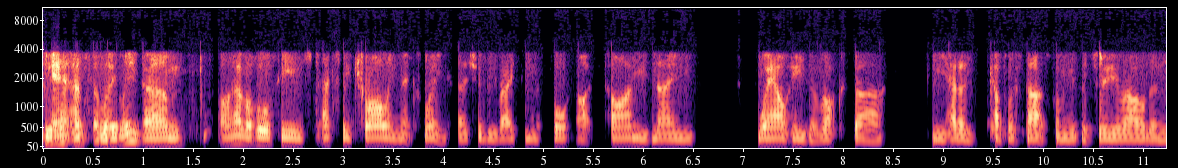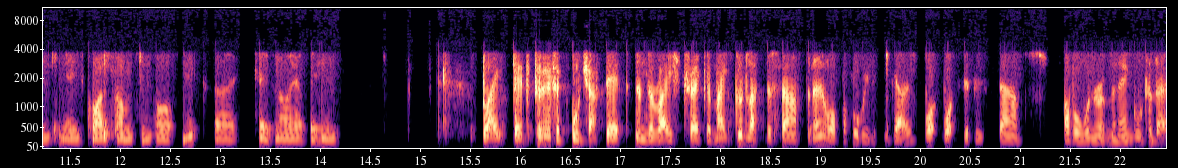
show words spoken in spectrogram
Yeah, absolutely. Um, I have a horse he's actually trialling next week, so should be racing in a fortnight's time. His name's Wow, he's a rock star. He had a couple of starts for me as a two-year-old, and yeah, he's quite a promising horse, Nick. So keep an eye out for him. Blake, that's perfect. We'll chuck that in the race And, mate. Good luck this afternoon. Well, before we let you go, what, what's your best chance of a winner at Menangle today?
